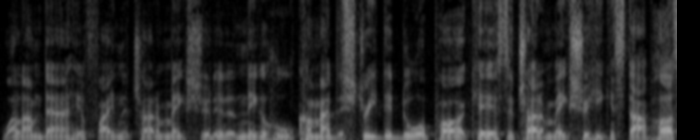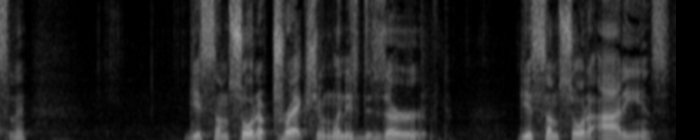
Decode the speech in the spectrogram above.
While I'm down here fighting to try to make sure that a nigga who come out the street to do a podcast to try to make sure he can stop hustling, get some sort of traction when it's deserved, get some sort of audience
